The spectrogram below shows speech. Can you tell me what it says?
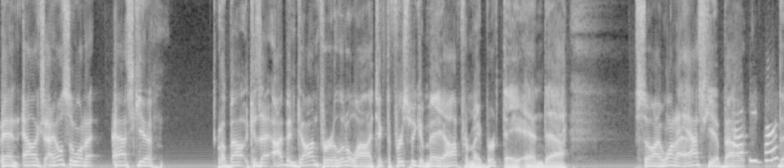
And Alex, I also want to ask you about because I've been gone for a little while. I took the first week of May off for my birthday, and uh, so I want to ask you about birthday, the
